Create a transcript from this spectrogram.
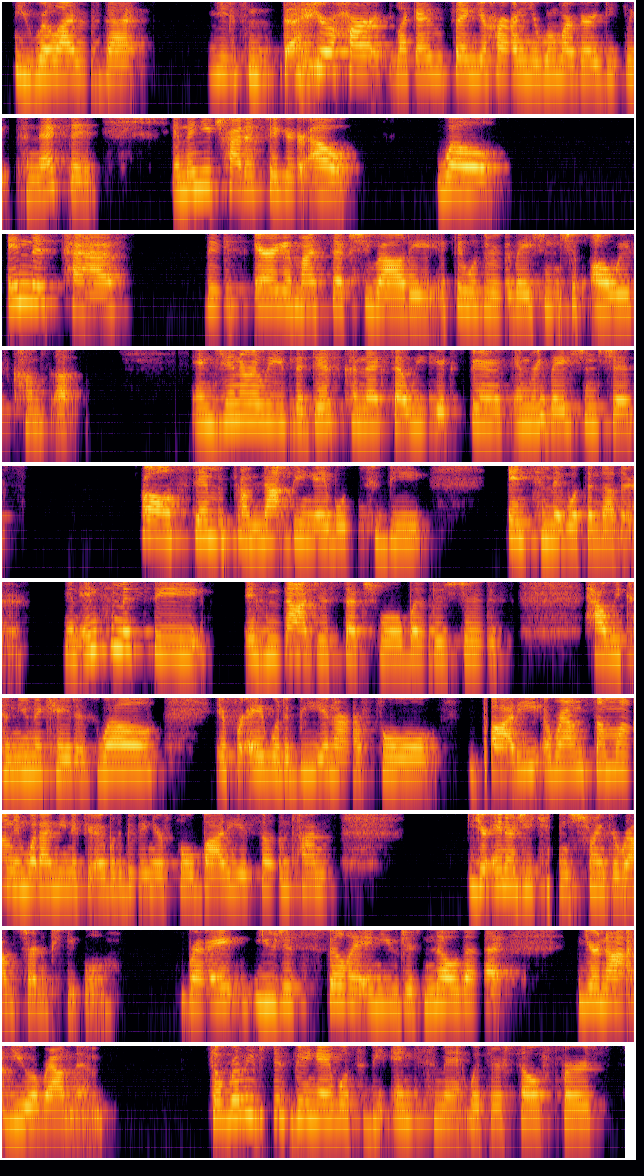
you realize that it's that your heart like i was saying your heart and your womb are very deeply connected. And then you try to figure out well in this path this area of my sexuality if it was a relationship always comes up. And generally the disconnects that we experience in relationships all stem from not being able to be intimate with another. And intimacy is not just sexual, but it's just how we communicate as well. If we're able to be in our full body around someone, and what I mean if you're able to be in your full body is sometimes your energy can shrink around certain people, right? You just feel it and you just know that you're not you around them. So, really, just being able to be intimate with yourself first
